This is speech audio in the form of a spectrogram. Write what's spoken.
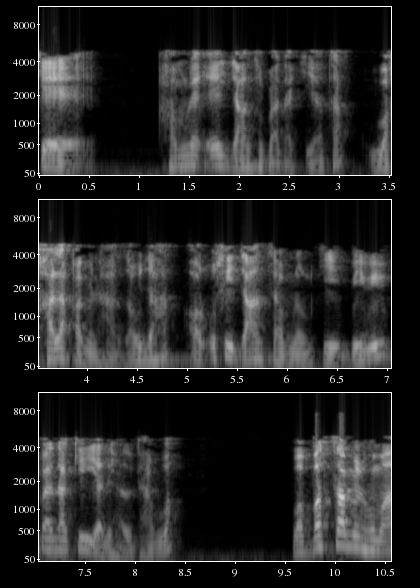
कि हमने एक जान से पैदा किया था वखला का मिनहा जहा और उसी जान से हमने उनकी बीवी भी पैदा की, यानी हज़रत हवा व बस्सा मिनहुमा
